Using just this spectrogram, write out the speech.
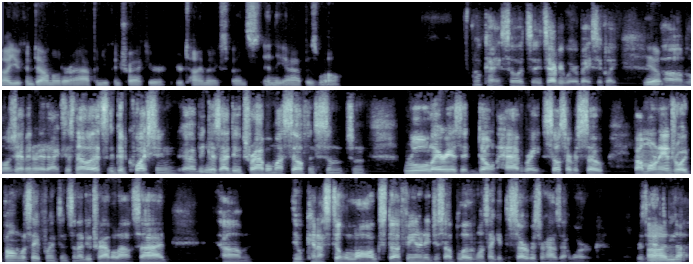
uh, you can download our app and you can track your your time and expense in the app as well. Okay, so it's it's everywhere basically. Yeah. Um, as long as you have internet access. Now that's a good question uh, because yep. I do travel myself into some some rural areas that don't have great cell service. So if I'm on an Android phone, let's say for instance, and I do travel outside, um, do, can I still log stuff in and it just upload once I get the service, or how's that work? uh, not,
